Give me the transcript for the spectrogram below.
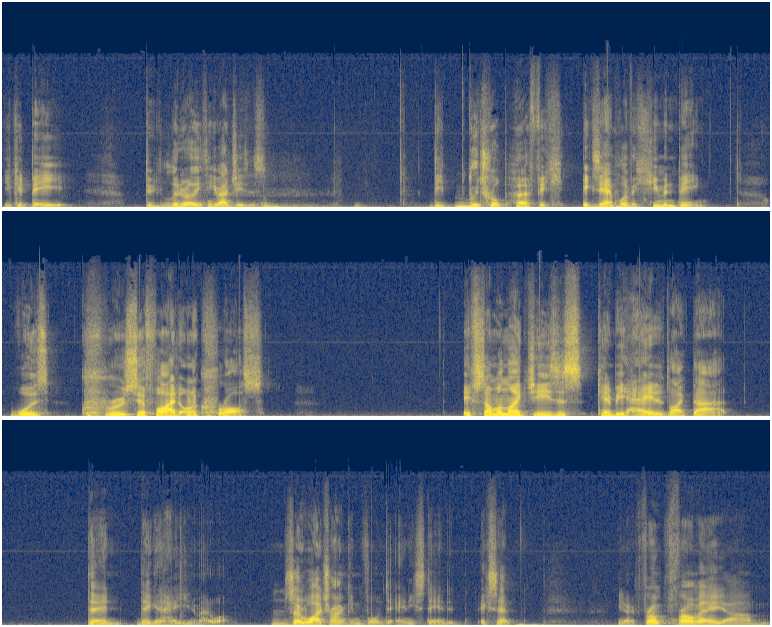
you could be, dude, literally think about Jesus. The literal perfect example of a human being was crucified on a cross. If someone like Jesus can be hated like that, then they're going to hate you no matter what. So why try and conform to any standard except, you know, from from a um,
